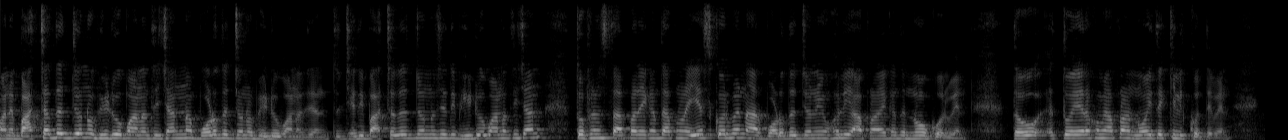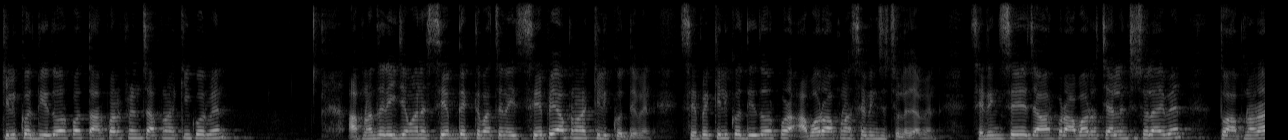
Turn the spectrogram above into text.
মানে বাচ্চাদের জন্য ভিডিও বানাতে চান না, বড়দের জন্য ভিডিও বানাতে চান। তো যদি বাচ্চাদের জন্য যদি ভিডিও বানাতে চান, তো ফ্রেন্ডস তারপরে এখান থেকে আপনারা ইয়েস করবেন আর বড়দের জন্য হলে আপনারা এখান থেকে নো করবেন। তো তো এরকমই আপনারা নইতে ক্লিক করে দেবেন। ক্লিক করে দিয়ে দেওয়ার পর তারপর ফ্রেন্ডস আপনারা কী করবেন? আপনাদের এই যে মানে সেপ দেখতে পাচ্ছেন, এই সেপে আপনারা ক্লিক করে দেবেন। সেপে ক্লিক করে দিয়ে দেওয়ার পর আবারও আপনারা সেটিংসে চলে যাবেন। সেটিংসে যাওয়ার পর আবারও চ্যালেঞ্জে চলে আসবেন। তো আপনারা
